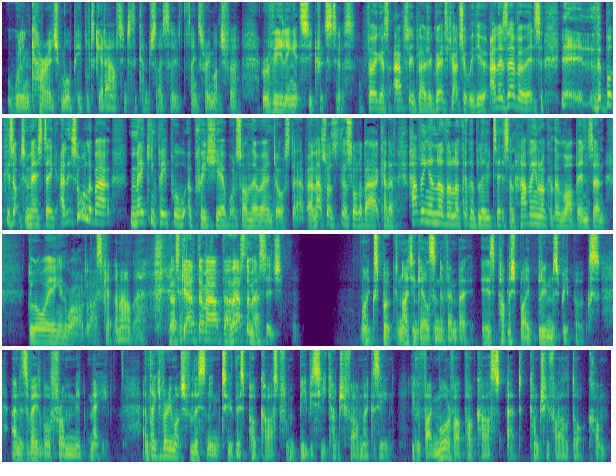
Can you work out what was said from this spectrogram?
will encourage more people to get out into the countryside. So thanks very much for revealing its secrets to us. Fergus, absolute pleasure. Great to catch up with you. And as ever, it's eh, the book is optimistic, and it's all about making people appreciate what's on their own doorstep, and that's what that's all about. Kind of having another look at the blue tits and having a look at the robins and glorying in wildlife. Let's get them out there. Let's get them out there. That's the message. Mike's book, Nightingales in November, is published by Bloomsbury Books and is available from mid May. And thank you very much for listening to this podcast from BBC Countryfile magazine. You can find more of our podcasts at countryfile.com.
